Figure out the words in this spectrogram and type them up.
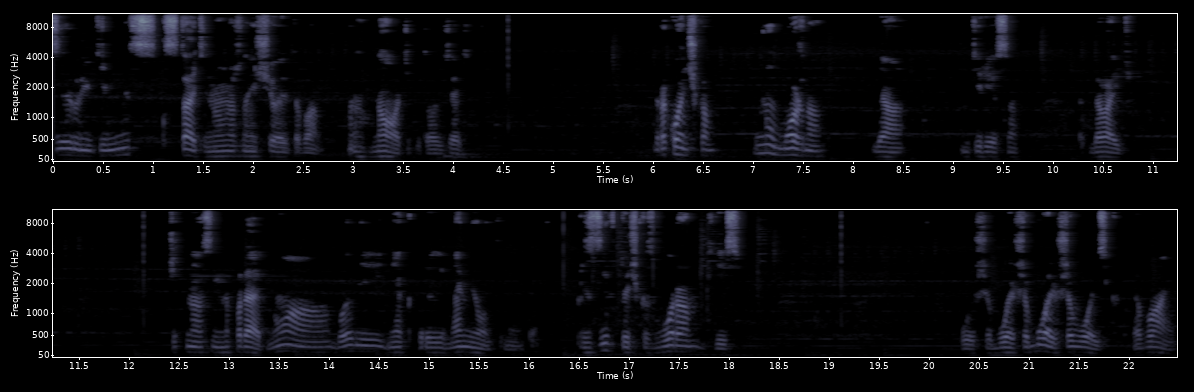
сыр леденец кстати нам нужно еще этого но типа того взять. Дракончиком ну можно для интереса. Так, давайте. Что-то нас не нападает но были некоторые наметы на это. Призыв точка сбора здесь. Больше больше больше войск. Давай.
